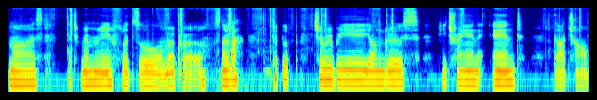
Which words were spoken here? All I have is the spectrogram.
Mars, Electric Memory, Floatzel, Murkrow, Snover, Piplup, Cherubi, Yungoos, Heatran, and Garchomp.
